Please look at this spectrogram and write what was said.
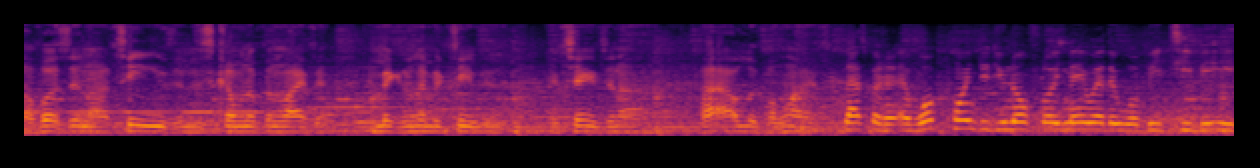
of us in our teens and just coming up in life and, and making Olympic teams and, and changing our, our outlook on life. Last question. At what point did you know Floyd Mayweather will beat TBE?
